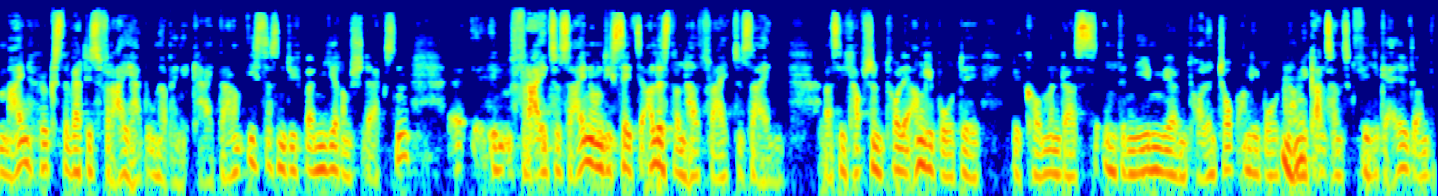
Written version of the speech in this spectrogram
mein höchster Wert ist Freiheit, Unabhängigkeit. Darum ist das natürlich bei mir am stärksten, äh, frei zu sein und ich setze alles dran, halt frei zu sein. Also ich habe schon tolle Angebote bekommen, dass Unternehmen mir einen tollen Job angeboten mhm. haben, mit ganz, ganz viel Geld und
